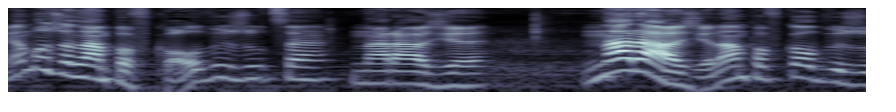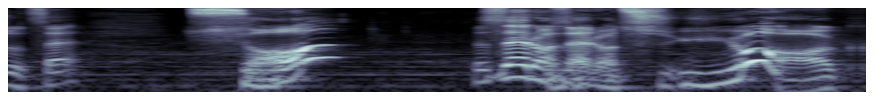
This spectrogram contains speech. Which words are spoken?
Ja może Lamp of Coal wyrzucę na razie. Na razie Lamp of Coal wyrzucę. Co? 003. Jak?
